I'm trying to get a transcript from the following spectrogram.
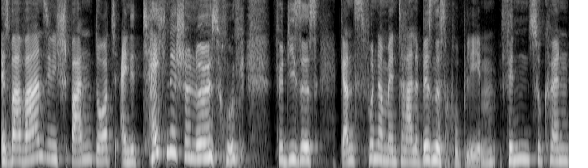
Es war wahnsinnig spannend, dort eine technische Lösung für dieses ganz fundamentale Businessproblem finden zu können,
